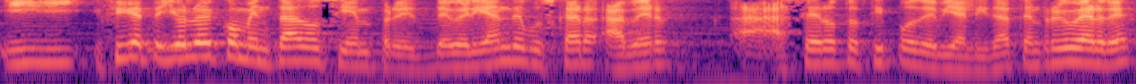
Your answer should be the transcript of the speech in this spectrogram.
Y fíjate, yo lo he comentado siempre, deberían de buscar a ver, a hacer otro tipo de vialidad en Río Verde,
